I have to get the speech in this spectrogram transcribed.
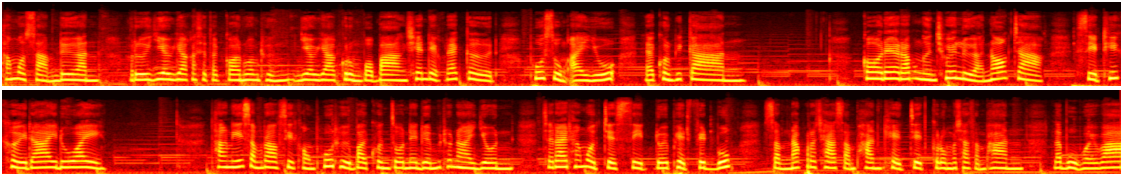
ทั้งหมด 3 เดือน หรือเยียวยาเกษตรกรรวมถึงเยียวยากลุ่มเปราะบาง เช่นเด็กแรกเกิด ผู้สูงอายุและคนพิการ ก็ได้รับเงินช่วยเหลือนอกจากสิทธิ์ที่เคยได้ด้วยทางนี้สำหรับสิทธิ์ของผู้ถือบัตรคนจนในเดือนมิถุนายน จะได้ทั้งหมด 7 สิทธิ์โดยเพจ Facebook สำนักประชาสัมพันธ์เขต 7 กรมประชาสัมพันธ์ ระบุไว้ว่า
